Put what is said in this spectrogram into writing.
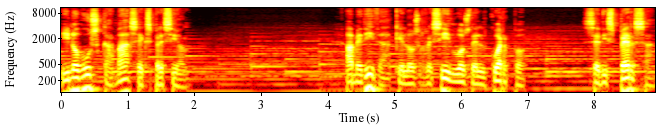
y no busca más expresión. A medida que los residuos del cuerpo se dispersan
